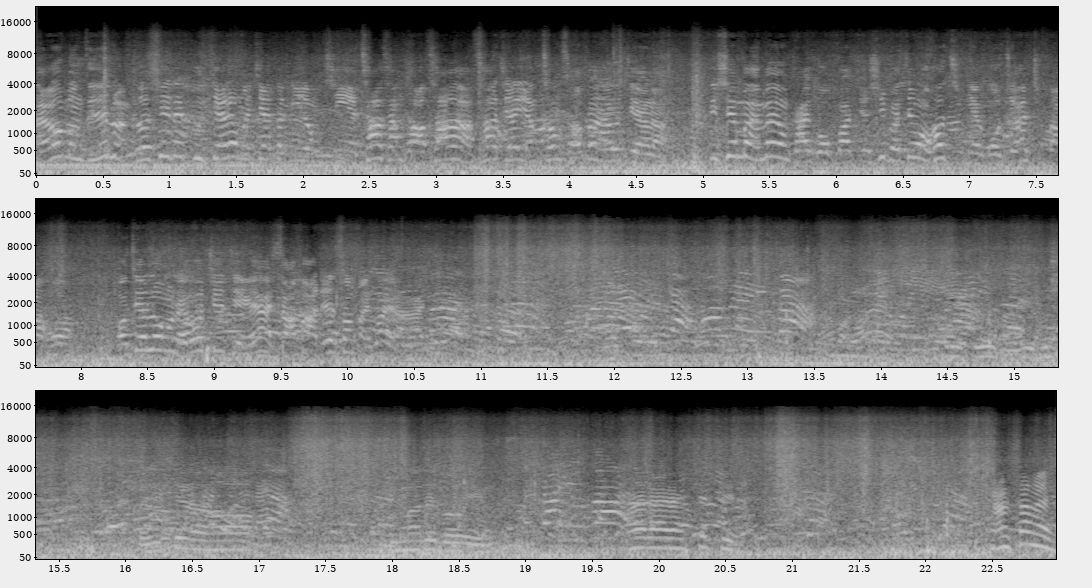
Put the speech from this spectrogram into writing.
哎，我问一下软壳蟹，你规只拢要食得用煎的，炒葱头炒啊，炒一下洋葱炒蛋好食啦。你先买，莫用开五百，就四百，这我好钱的，五只一百块，或者弄来我少一个，那三百，你三百块啊。等一下哦，你妈这无赢。来来来，谢谢。拿上来。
